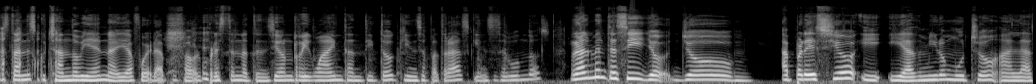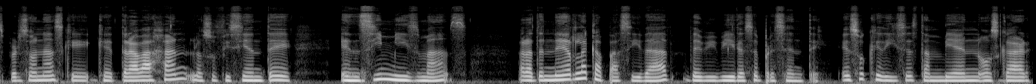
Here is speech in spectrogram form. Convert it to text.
¿Están escuchando bien ahí afuera? Por favor, presten atención. Rewind tantito, 15 para atrás, 15 segundos. Realmente sí, yo, yo aprecio y, y admiro mucho a las personas que, que trabajan lo suficiente en sí mismas para tener la capacidad de vivir ese presente. Eso que dices también, Oscar,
